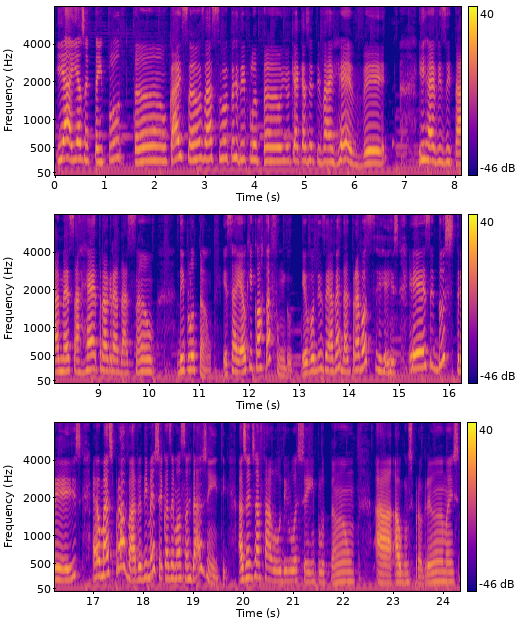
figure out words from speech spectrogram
E aí a gente tem Plutão. Quais são os assuntos de Plutão e o que é que a gente vai rever e revisitar nessa retrogradação de Plutão. Esse aí é o que corta fundo. Eu vou dizer a verdade para vocês. Esse dos três é o mais provável de mexer com as emoções da gente. A gente já falou de lua cheia em Plutão há alguns programas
